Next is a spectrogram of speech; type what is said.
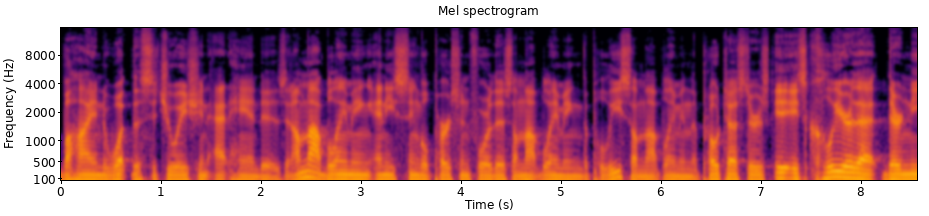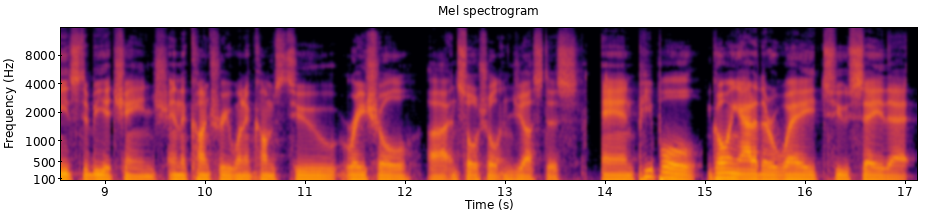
behind what the situation at hand is. And I'm not blaming any single person for this. I'm not blaming the police. I'm not blaming the protesters. It's clear that there needs to be a change in the country when it comes to racial uh, and social injustice. And people going out of their way to say that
